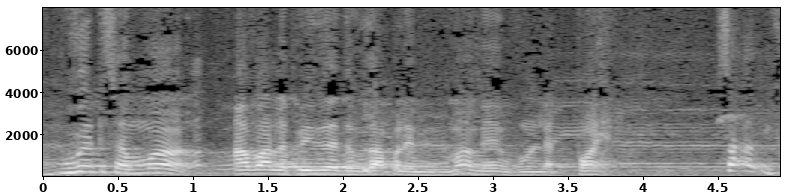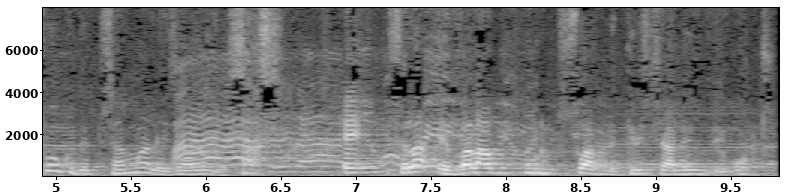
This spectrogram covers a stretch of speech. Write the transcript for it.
Vous pouvez tout simplement avoir le plaisir de vous appeler musulman, mais vous ne l'êtes point. Ça, il faut que tout simplement les gens le sachent. Et cela est valable pour soit le christianisme et autres.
